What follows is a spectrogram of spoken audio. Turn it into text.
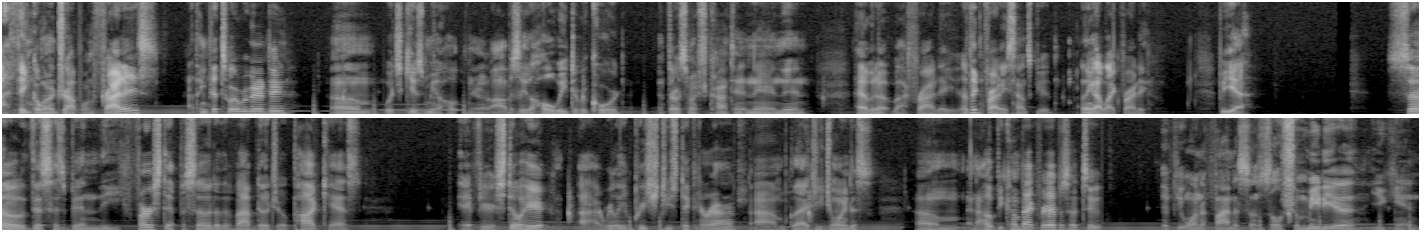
I think I want to drop on Fridays. I think that's what we're gonna do um, which gives me a whole, you know, obviously the whole week to record and throw some extra content in there, and then have it up by Friday. I think Friday sounds good. I think I like Friday, but yeah. So this has been the first episode of the Vibe Dojo podcast. If you're still here, I really appreciate you sticking around. I'm glad you joined us, um, and I hope you come back for episode two. If you want to find us on social media, you can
